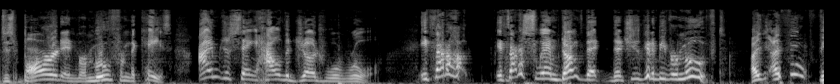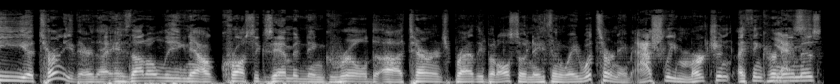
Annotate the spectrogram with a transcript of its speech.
disbarred and removed from the case. I'm just saying how the judge will rule. It's not a it's not a slam dunk that that she's going to be removed. I, I think the attorney there that has not only now cross-examined and grilled uh, Terrence Bradley, but also Nathan Wade. What's her name? Ashley Merchant, I think her Yes. name is.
